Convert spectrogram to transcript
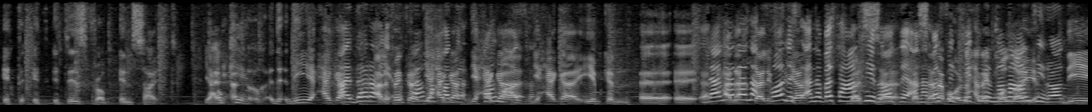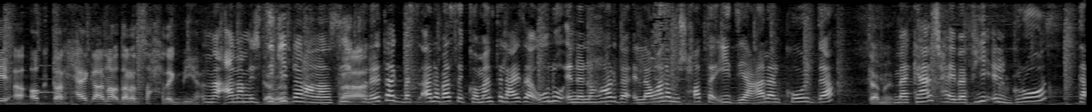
it is from inside يعني okay. دي حاجة آه، ده رأيي. على فكرة دي حاجة دي حاجة. دي حاجة يمكن آه، آه، لا، لا، لا، لا خالص. فيها. أنا بس عندي رد. أنا بس بس أنا بقول الفكرة لحضرتك إن أنا والله عندي رد. دي أكتر حاجة أنا أقدر انصح حضرتك بيها ما أنا ميرسي تمام. جدا على نصيحة ف- حضرتك بس أنا بس ال comment اللي عايزة أقوله إن النهارده لو أنا مش حاطة إيدي على ال core ده تمام ما كانش هيبقى فيه ال growth 48%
